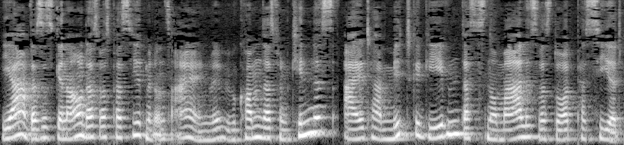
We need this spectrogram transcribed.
Ja, das ist genau das, was passiert mit uns allen. Wir bekommen das von Kindesalter mitgegeben, dass es normal ist, was dort passiert.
